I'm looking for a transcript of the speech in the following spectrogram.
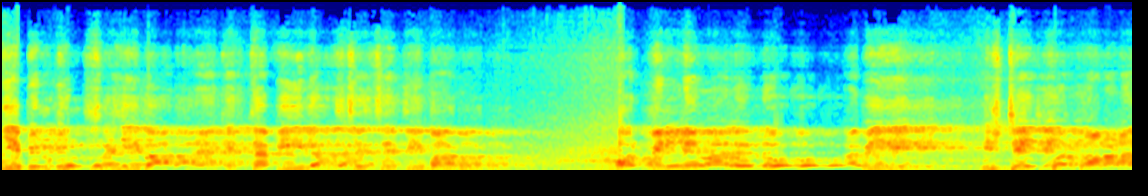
ये बिल्कुल सही बात है कि तबील अरसे से बीमार हो। और मिलने वाले लोग अभी स्टेज पर मौलाना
